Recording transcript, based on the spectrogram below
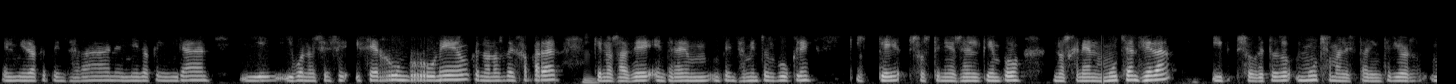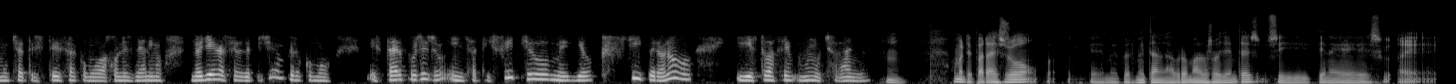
el miedo a que pensarán, el miedo a que dirán, y, bueno, es ese, ese runruneo que no nos deja parar, mm. que nos hace entrar en pensamientos bucle y que sostenidos en el tiempo nos generan mucha ansiedad y sobre todo mucho malestar interior, mucha tristeza, como bajones de ánimo. No llega a ser depresión, pero como estar, pues eso, insatisfecho, medio sí, pero no, y esto hace mucho daño. Hmm. Hombre, para eso, que me permitan la broma a los oyentes, si tienes eh,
